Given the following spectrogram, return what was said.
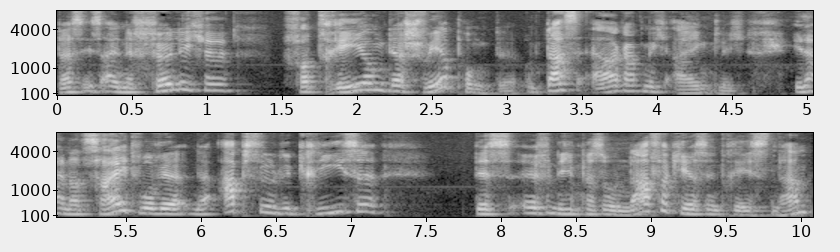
das ist eine völlige Verdrehung der Schwerpunkte. Und das ärgert mich eigentlich. In einer Zeit, wo wir eine absolute Krise des öffentlichen Personennahverkehrs in Dresden haben,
